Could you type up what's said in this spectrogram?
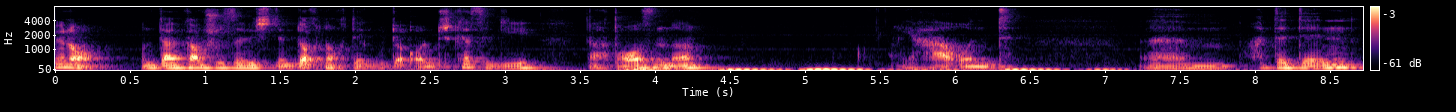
Genau. Und dann kam schlussendlich dann doch noch der gute Orange Cassidy nach draußen, ne? Ja, und ähm, hatte denn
